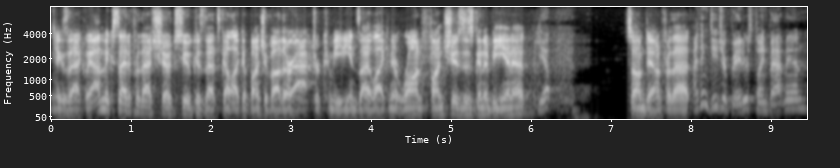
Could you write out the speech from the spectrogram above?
Exactly. I'm excited for that show too because that's got like a bunch of other actor comedians I like in it. Ron Funches is going to be in it, Yep. so I'm down for that. I think Diedrich Bader's playing Batman.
